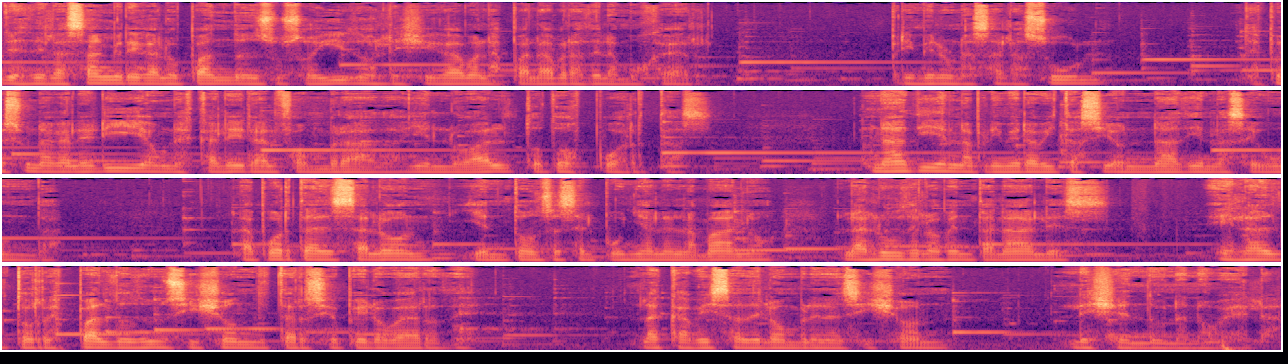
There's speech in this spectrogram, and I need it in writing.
Desde la sangre galopando en sus oídos le llegaban las palabras de la mujer. Primero una sala azul, después una galería, una escalera alfombrada y en lo alto dos puertas. Nadie en la primera habitación, nadie en la segunda. La puerta del salón y entonces el puñal en la mano, la luz de los ventanales, el alto respaldo de un sillón de terciopelo verde, la cabeza del hombre en el sillón leyendo una novela.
